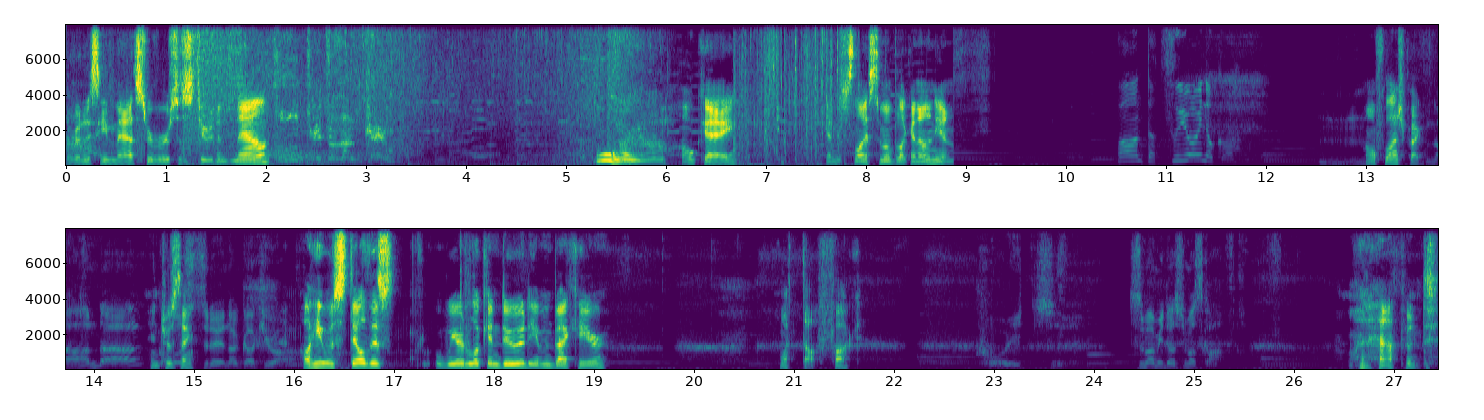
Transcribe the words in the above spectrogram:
We're gonna see Master versus Student now? Ooh, okay. And slice them up like an onion. Oh, flashback. Interesting. Oh, oh, he was still this weird looking dude even back here? What the fuck? What happened?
